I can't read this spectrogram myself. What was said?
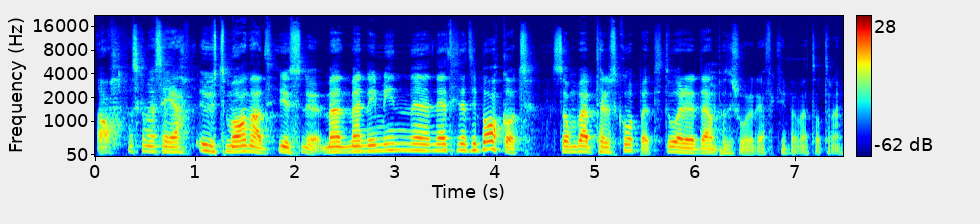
ja, vad ska man säga, utmanad just nu. Men, men i min, eh, när jag tittar tillbakåt, som webbteleskopet, då är det den positionen jag förknippar med Tottenham.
